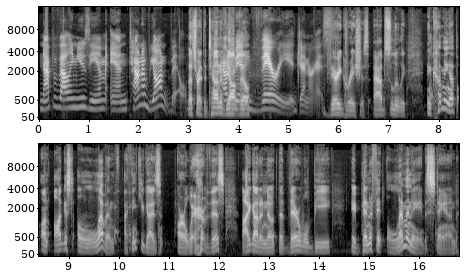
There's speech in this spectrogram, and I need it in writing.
Napa Valley Museum, and Town of Yountville That's right. The town of Yountville. been very generous. Very gracious, absolutely. And coming up on August 11th, I think you guys are aware of this. I got a note that there will be a benefit lemonade stand.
